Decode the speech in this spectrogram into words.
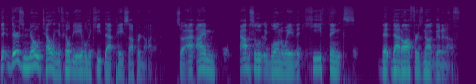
Th- There's no telling if he'll be able to keep that pace up or not. So I, I'm absolutely blown away that he thinks that that offer is not good enough.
